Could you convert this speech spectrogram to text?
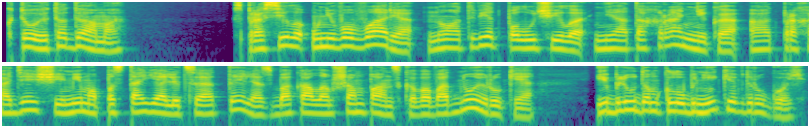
«Кто эта дама?» Спросила у него Варя, но ответ получила не от охранника, а от проходящей мимо постоялицы отеля с бокалом шампанского в одной руке и блюдом клубники в другой.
